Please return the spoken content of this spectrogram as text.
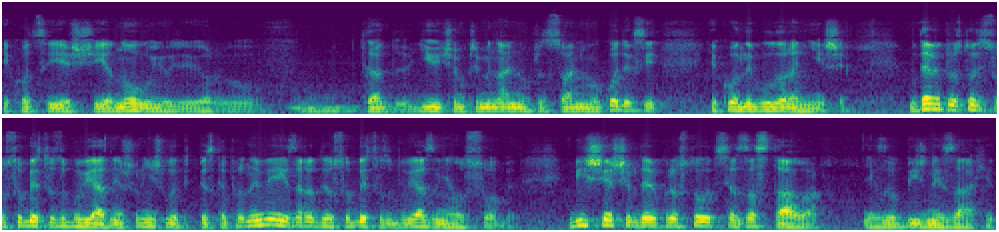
як це є ще є новою е, в діючому кримінальному процесуальному кодексі, якого не було раніше. Буде використовуватися особисто зобов'язання, що раніше була підписка про невий, зараз буде особисто зобов'язання особи. Більш ширше буде використовуватися застава як запобіжний захід.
